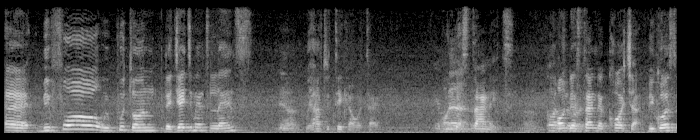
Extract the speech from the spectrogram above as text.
uh, before we put on the judgment lens, Yeah. we have to take our time, Amen. Understand it, Cultural. understand the culture. Because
